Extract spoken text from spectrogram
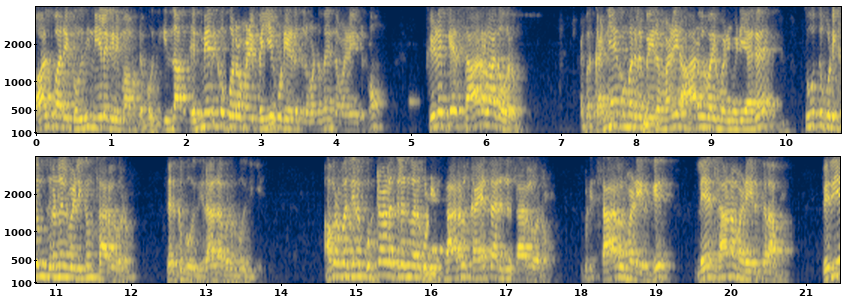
வால்பாறை பகுதி நீலகிரி மாவட்ட பகுதி. இதுதான் தென்மேற்கு பருவமழை பெய்யக்கூடிய இடத்துல மட்டும்தான் இந்த மழை இருக்கும். கிழக்கே சாரலாக வரும். இப்ப கன்னியாகுமரியில பெய்யுற மழை ஆரல்வாய் மழை வழியாக தூத்துக்குடிக்கும் திருநெல்வேலிக்கும் சாரல் வரும். தெற்கு பகுதி ராதாபுரம் பகுதிக்கு. அப்புறம் பாத்தீங்கன்னா குற்றாலத்திலிருந்து வரக்கூடிய சாரல் கயத்தாருக்கு சாரல் வரும். இப்படி சாரல் மழை இருக்கு லேசான மழை இருக்கலாம். பெரிய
